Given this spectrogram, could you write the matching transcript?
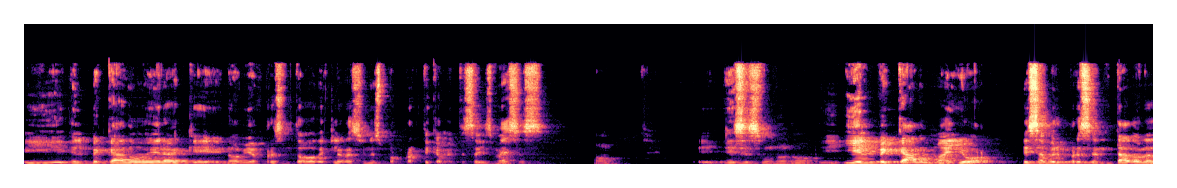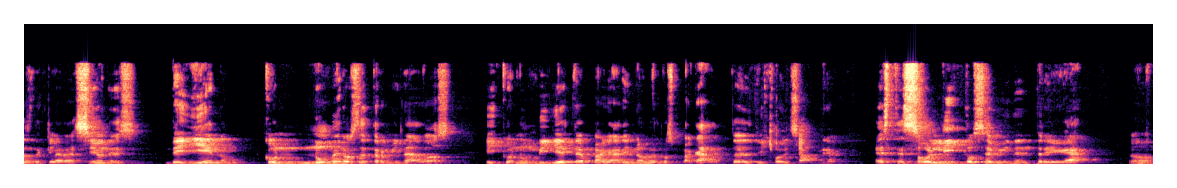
Y el pecado era que no habían presentado declaraciones por prácticamente seis meses, ¿no? E, ese es uno, ¿no? Y, y el pecado mayor es haber presentado las declaraciones de lleno, con números determinados y con un billete a pagar y no haberlos pagado. Entonces el SAT, mira, este solito se vino a entregar, ¿no?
